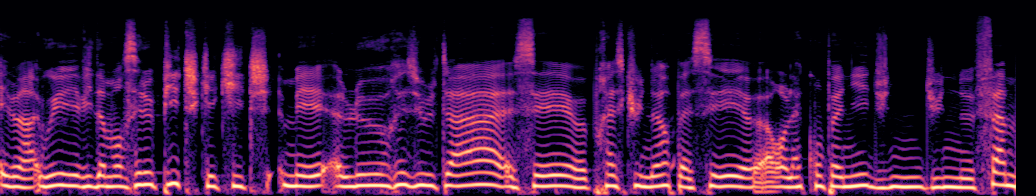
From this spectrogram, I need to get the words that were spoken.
Eh ben, oui, évidemment, c'est le pitch qui est kitsch, mais le résultat, c'est euh, presque une heure passée euh, en la compagnie d'une femme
